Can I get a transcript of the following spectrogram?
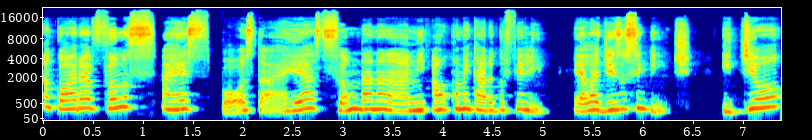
Agora vamos à resposta, à reação da Nanami ao comentário do Felipe. Ela diz o seguinte: Ichio,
